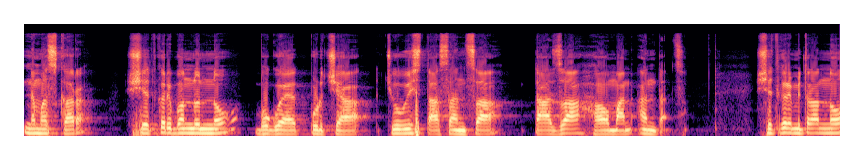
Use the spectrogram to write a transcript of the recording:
नमस्कार. शेतकरी बंधूंनो बघूयात पुढच्या चोवीस तासांचा ताजा हवामान अंदाज. शेतकरी मित्रांनो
